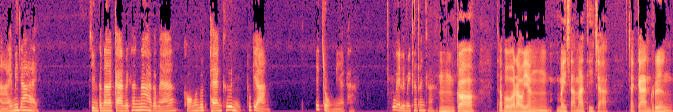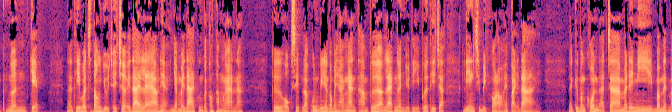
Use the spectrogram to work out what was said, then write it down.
หายไม่ได้ จินตนาการไปข้างหน้ากับแม้ของมันก็แพงขึ้นทุกอย่างไอ้ตรงเนี้ยค่ะช่วยเลยไหมคะท่านคะอืม ก็ถ้าบอกว่าเรายังไม่สามารถที่จะจัดการเรื่องเงินเก็บนะที่ว่าจะต้องอยู่เฉยๆได้แล้วเนี่ย ยังไม่ได้คุณก็ต้องทำงานนะคือ 60 แล้วคุณก็ยังต้องไปหางานทำเพื่อแลกเงินอยู่ดี เพื่อที่จะเลี้ยงชีวิตของเราให้ไปได้ นะคือบางคนอาจจะไม่ได้มีบำเหน็จบ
